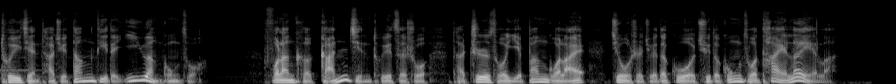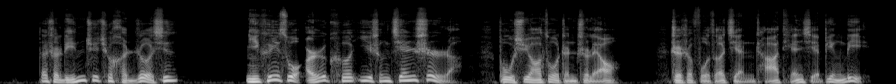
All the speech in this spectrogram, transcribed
推荐他去当地的医院工作。弗兰克赶紧推辞说，他之所以搬过来，就是觉得过去的工作太累了。但是邻居却很热心，你可以做儿科医生监视啊，不需要坐诊治疗，只是负责检查、填写病历。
